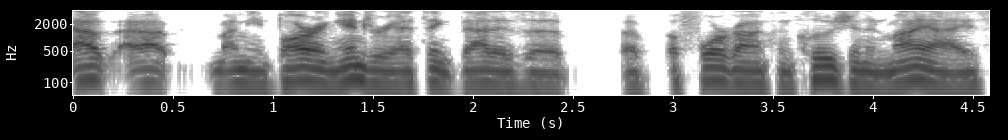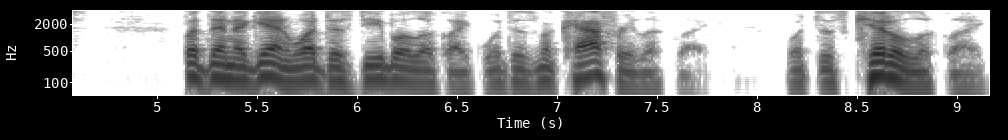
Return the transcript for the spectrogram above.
out, out, I mean, barring injury, I think that is a, a, a foregone conclusion in my eyes. But then again, what does Debo look like? What does McCaffrey look like? What does Kittle look like?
